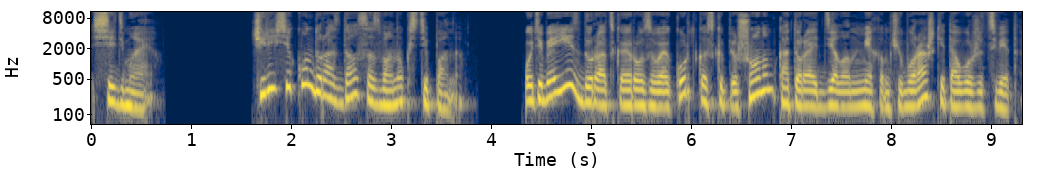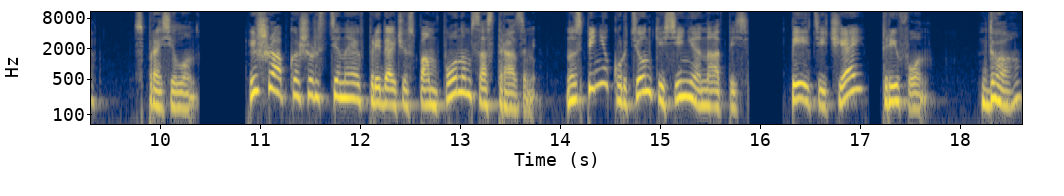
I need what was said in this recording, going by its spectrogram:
седьмая. Через секунду раздался звонок Степана. «У тебя есть дурацкая розовая куртка с капюшоном, который отделан мехом чебурашки того же цвета?» — спросил он. «И шапка шерстяная в придачу с помпоном со стразами. На спине куртенки синяя надпись. «Пейте чай, Трифон». «Да,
